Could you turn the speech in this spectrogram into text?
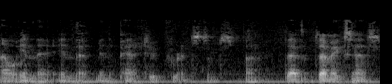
oh, in the in the in the Pentateuch, for instance, uh, that that make sense?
